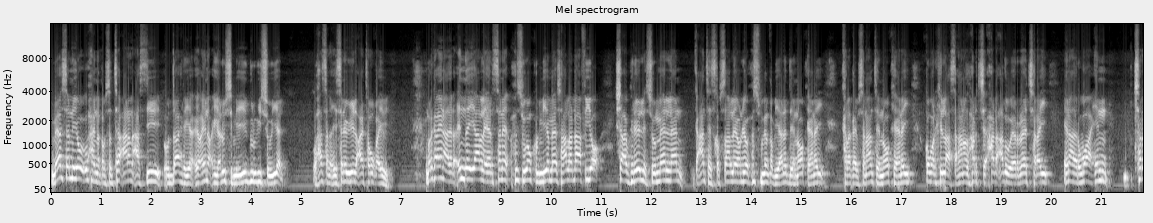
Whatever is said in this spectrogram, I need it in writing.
meeshan iyo waxayna qabsatay calan casti oo daahir in ciyaal u sameeyey gurigii sooyaal oo xasan ciisena yidhi lacagta u qaybi. Marka inaad cidna la eersane xusbigan kulmiye meesha hala dhaafiyo. Shacabka reer somaliland gacanta isqabsaan leeyo xusbigan qabyaalada inoo keenay kala qaybsanaanta inoo keenay gobolkii laascaanood hadh cad weeraree jaray. Inaad waa in jar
